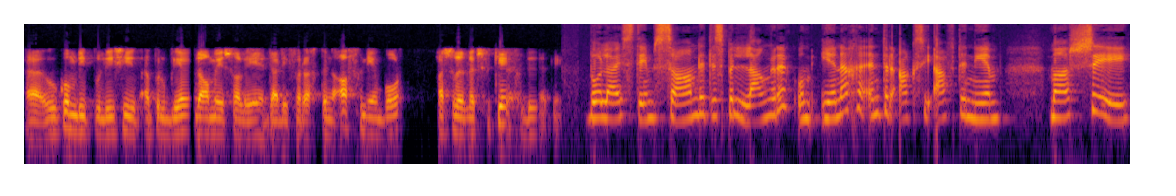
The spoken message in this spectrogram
uh hoekom die polisie 'n probleem daarmee sal hê dat die verrigting afgeneem word as hulle niks verkeerd gedoen het nie. Bollay stem saam, dit is belangrik om enige interaksie af te neem, maar sê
